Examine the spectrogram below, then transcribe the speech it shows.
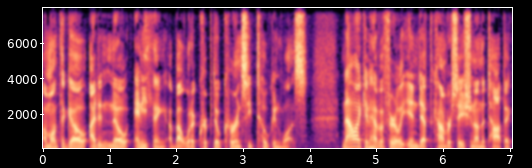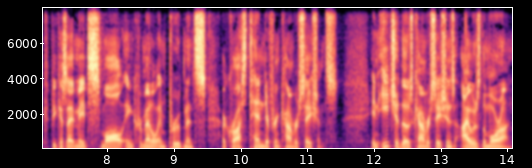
A month ago, I didn't know anything about what a cryptocurrency token was. Now I can have a fairly in depth conversation on the topic because I made small incremental improvements across 10 different conversations. In each of those conversations, I was the moron,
